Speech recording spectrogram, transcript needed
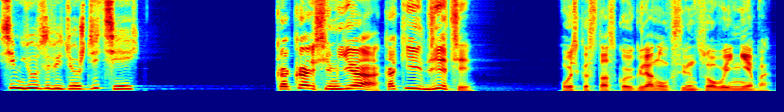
семью заведешь, детей. Какая семья? Какие дети? Оська с тоской глянул в свинцовое небо.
